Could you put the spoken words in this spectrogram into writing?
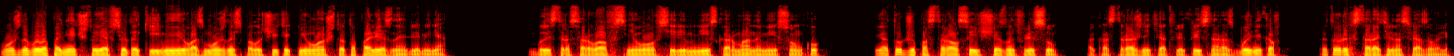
можно было понять, что я все-таки имею возможность получить от него что-то полезное для меня. Быстро сорвав с него все ремни с карманами и сумку, я тут же постарался исчезнуть в лесу, пока стражники отвлеклись на разбойников, которых старательно связывали.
